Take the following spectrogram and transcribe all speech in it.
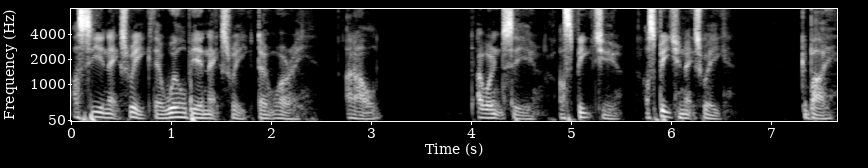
I'll see you next week. There will be a next week. Don't worry. And I'll, I won't see you. I'll speak to you. I'll speak to you next week. Goodbye.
